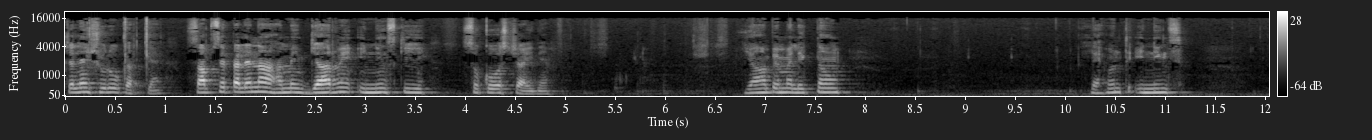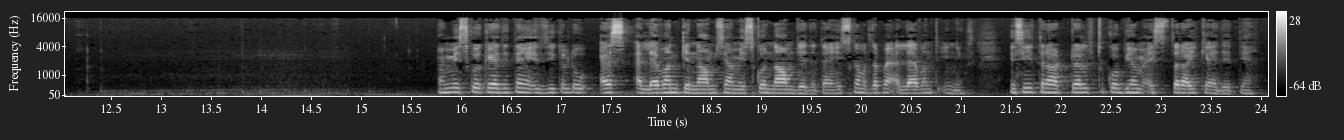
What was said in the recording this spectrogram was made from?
चलें शुरू करते हैं। सबसे पहले ना हमें ग्यारहवीं इनिंग्स की स्कोर्स चाहिए। यहाँ पे मैं लिखता हूँ इलेवेंथ इनिंग्स हम इसको कह देते हैं इजिकल टू एस अलेवन के नाम से हम इसको नाम दे देते हैं। इसका मतलब है अलेवंथ इनिंग्स इसी तरह ट्वेल्थ को भी हम इस तरह ही कह देते हैं।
